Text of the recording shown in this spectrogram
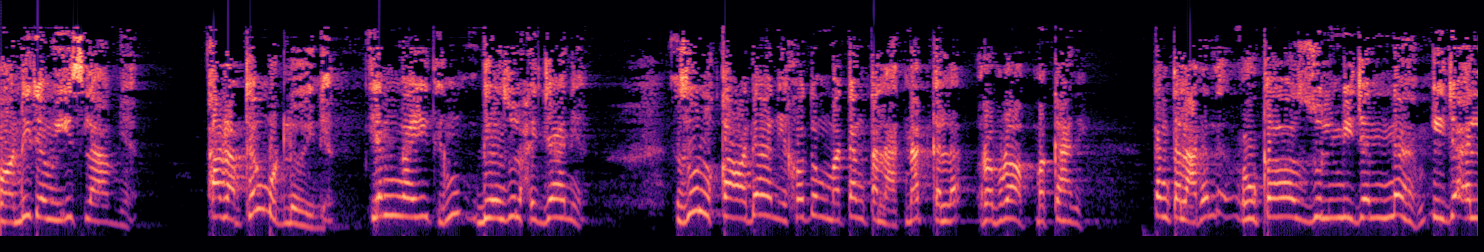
ก่อนที่จะมีอิสลามเนี่ยอาหรับทั้งหมดเลยเนี่ย ยังไงถึงเดือนสุลฮิจาเนี่ย ซุลกาดานี่เขาต้องมาตั้งตลาดนัดกันละรอบๆมักกะนี่ตั้งตลาดนั้นอุกาซุลมิจันนะมิจาล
